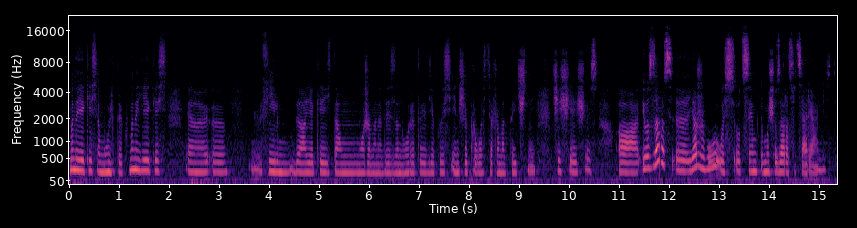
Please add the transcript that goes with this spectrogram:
в мене є якийсь мультик, в мене є якийсь е, е, фільм, да, який там може мене десь занурити в якийсь інший простір романтичний чи ще щось. А, І ось зараз е, я живу ось цим, тому що зараз оця реальність.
